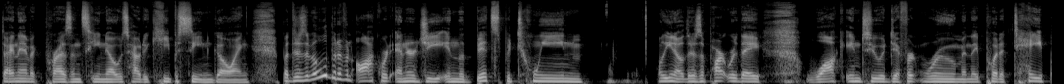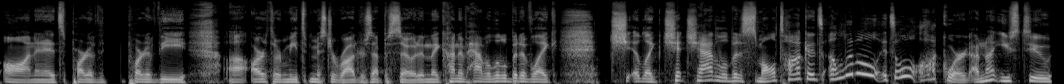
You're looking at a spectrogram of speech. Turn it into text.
dynamic presence. He knows how to keep a scene going. But there's a little bit of an awkward energy in the bits between you know, there's a part where they walk into a different room and they put a tape on, and it's part of the part of the uh, Arthur meets Mr. Rogers episode, and they kind of have a little bit of like ch- like chit chat, a little bit of small talk, and it's a little it's a little awkward. I'm not used to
